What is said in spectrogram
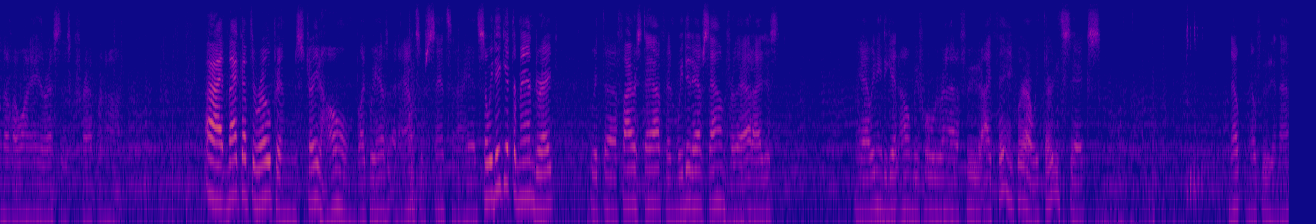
Don't know if I want any of the rest of this crap or not. Alright, back up the rope and straight home, like we have an ounce of sense in our heads. So we did get the mandrake with the fire staff, and we did have sound for that. I just, yeah, we need to get home before we run out of food. I think, where are we? 36. Nope, no food in that.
